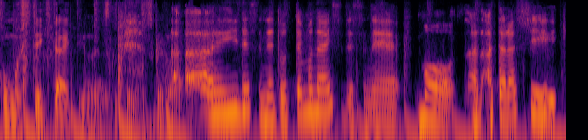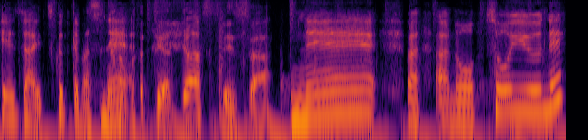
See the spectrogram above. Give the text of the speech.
今後していきたいっていうので作ってるんですけど。あーいいですね。とってもナイスですね。もう、あの新しい経済作ってます頑ね張。ってやってます、センサねえ。まあ、あの、そういうね、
